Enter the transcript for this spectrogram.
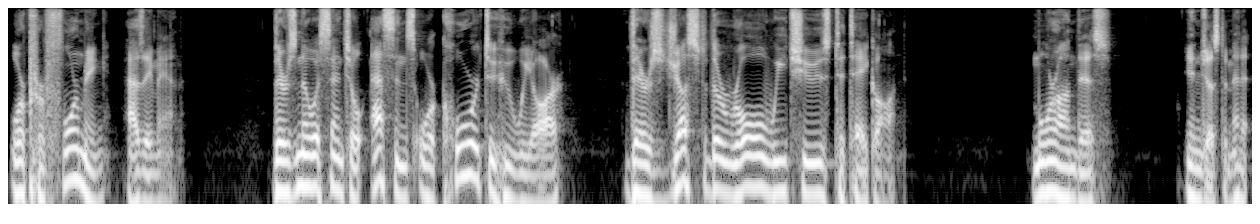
or performing as a man. There's no essential essence or core to who we are. There's just the role we choose to take on. More on this in just a minute.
